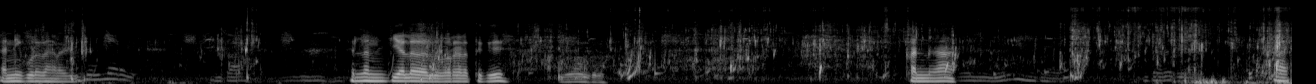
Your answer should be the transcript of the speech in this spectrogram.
தண்ணி கூட தான் கிடக்குது எல்லாம் நித்தியால வருது ஒரு இடத்துக்கு. அட.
